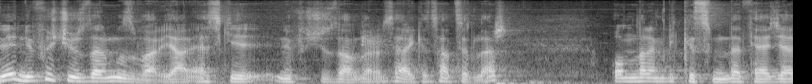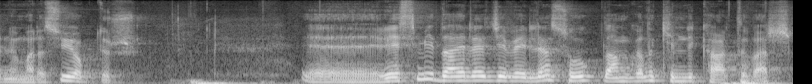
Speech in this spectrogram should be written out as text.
Ve nüfus cüzdanımız var. Yani eski nüfus cüzdanlarımızı herkes hatırlar. Onların bir kısmında TC numarası yoktur. E, resmi dairelerce verilen soğuk damgalı kimlik kartı var.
